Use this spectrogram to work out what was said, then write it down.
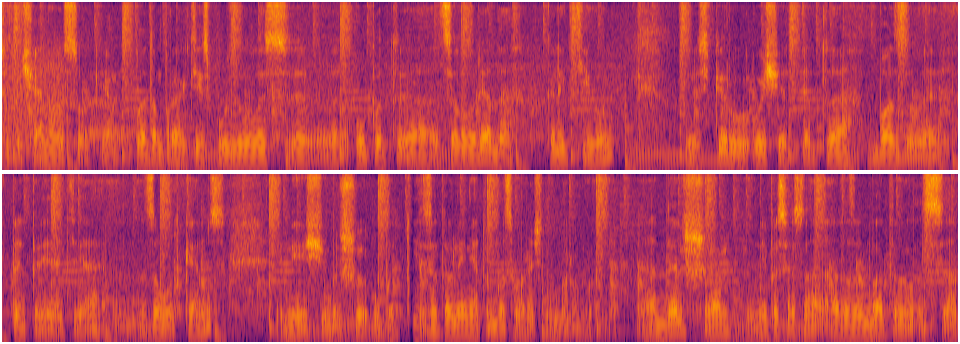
чрезвычайно высокие. В этом проекте использовался э, опыт э, целого ряда коллективов. То есть в первую очередь это базовое предприятие завод КЭМС, имеющий большой опыт изготовления трубосварочного оборудования. Дальше непосредственно разрабатывался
